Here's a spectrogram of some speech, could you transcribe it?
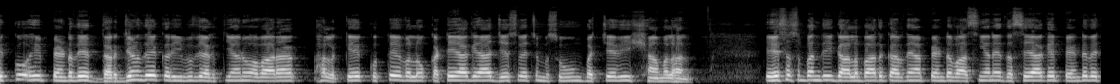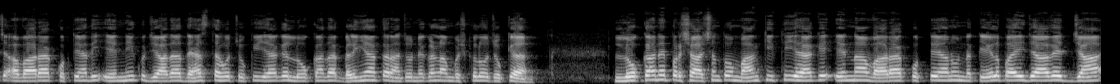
ਇੱਕੋ ਹੀ ਪਿੰਡ ਦੇ ਦਰਜਨ ਦੇ ਕਰੀਬ ਵਿਅਕਤੀਆਂ ਨੂੰ ਆਵਾਰਾ ਹਲਕੇ ਕੁੱਤੇ ਵੱਲੋਂ ਕੱਟਿਆ ਗਿਆ, ਜਿਸ ਵਿੱਚ ਮਾਸੂਮ ਬੱਚੇ ਵੀ ਸ਼ਾਮਲ ਹਨ। ਇਸ ਸੰਬੰਧੀ ਗੱਲਬਾਤ ਕਰਦਿਆਂ ਪਿੰਡ ਵਾਸੀਆਂ ਨੇ ਦੱਸਿਆ ਕਿ ਪਿੰਡ ਵਿੱਚ ਆਵਾਰਾ ਕੁੱਤਿਆਂ ਦੀ ਇੰਨੀ ਕੁ ਜ਼ਿਆਦਾ ਦਹਿਸ਼ਤ ਹੋ ਚੁੱਕੀ ਹੈ ਕਿ ਲੋਕਾਂ ਦਾ ਗਲੀਆਂ ਘਰਾਂ ਚੋਂ ਨਿਕਲਣਾ ਮੁਸ਼ਕਲ ਹੋ ਚੁੱਕਿਆ ਹੈ। ਲੋਕਾਂ ਨੇ ਪ੍ਰਸ਼ਾਸਨ ਤੋਂ ਮੰਗ ਕੀਤੀ ਹੈ ਕਿ ਇਹਨਾਂ ਵਾਰਾ ਕੁੱਤਿਆਂ ਨੂੰ ਨਕੇਲ ਪਾਈ ਜਾਵੇ ਜਾਂ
